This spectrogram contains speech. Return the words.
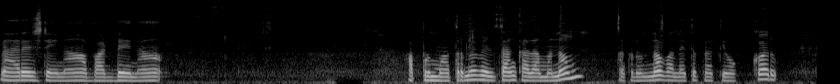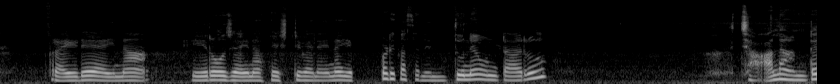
మ్యారేజ్ డేనా బర్త్డేనా అప్పుడు మాత్రమే వెళ్తాం కదా మనం. అక్కడ ఉన్న వాళ్ళైతే ప్రతి ఒక్కరు ఫ్రైడే అయినా ఏ రోజైనా ఫెస్టివల్ అయినా ఎప్పటికసలు వెళ్తూనే ఉంటారు. చాలా అంటే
